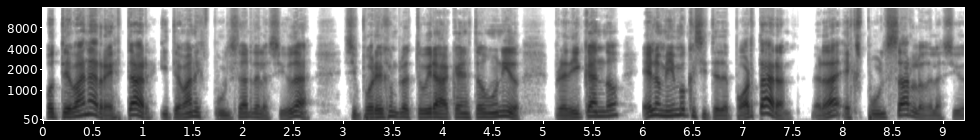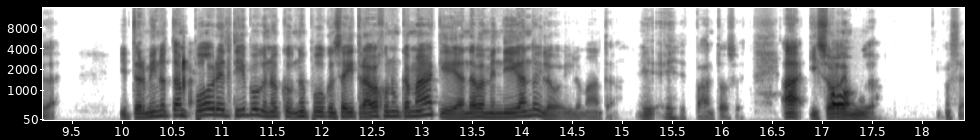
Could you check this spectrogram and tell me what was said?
o te van a arrestar y te van a expulsar de la ciudad. Si, por ejemplo, estuvieras acá en Estados Unidos predicando, es lo mismo que si te deportaran, ¿verdad? Expulsarlo de la ciudad. Y terminó tan pobre el tipo que no, no pudo conseguir trabajo nunca más, que andaba mendigando y lo, y lo mata. Es, es espantoso. Ah, y sordo mudo. No sé.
